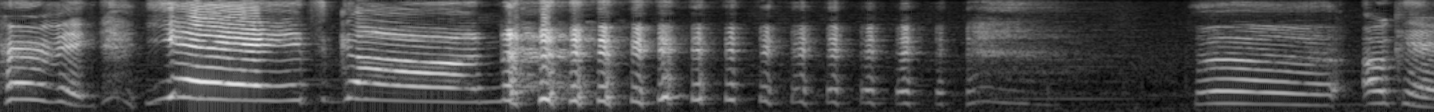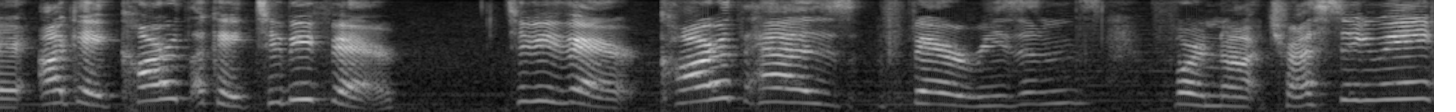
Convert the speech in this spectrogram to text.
Perfect. Yay! It's gone. uh, okay. Okay. Carth. Okay. To be fair, to be fair, Carth has fair reasons for not trusting me,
